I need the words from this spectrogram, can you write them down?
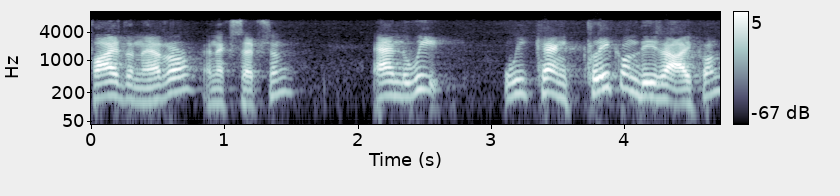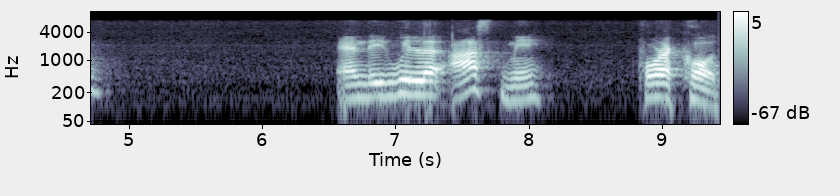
fired an error, an exception, and we, we can click on this icon, and it will ask me for a code.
